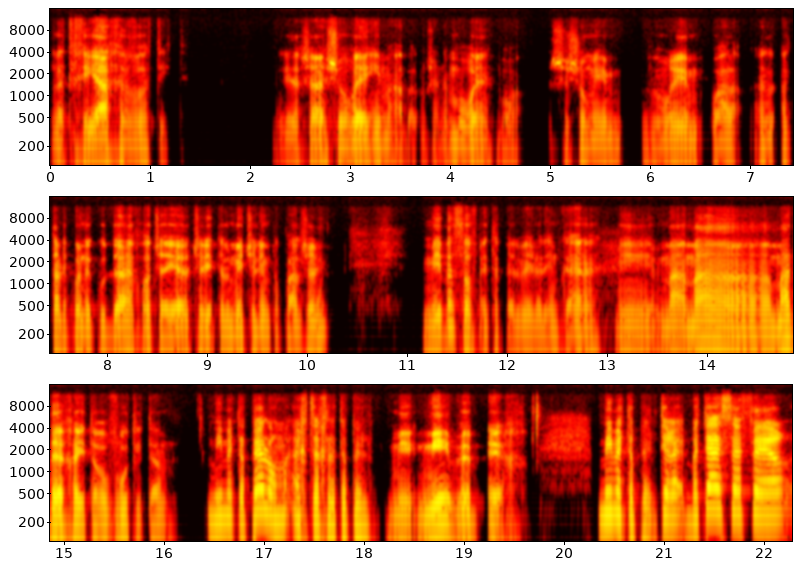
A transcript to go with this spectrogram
לתחייה החברתית. נגיד עכשיו יש הורה, אמא, אבא, לא משנה, מורה, מורה, ששומעים ואומרים, וואלה, על- עלתה לי פה נקודה, יכול להיות שהילד שלי, תלמיד שלי, מטופל שלי, מי בסוף מטפל בילדים כאלה? מי, מה, מה, מה דרך ההתערבות איתם? מי מטפל או איך צריך לטפל? מי, מי ואיך? מי מטפל? תראה, בתי הספר,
